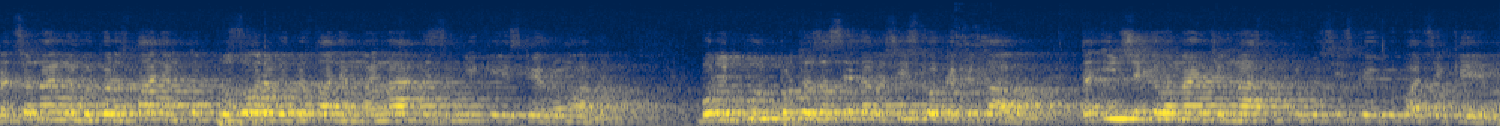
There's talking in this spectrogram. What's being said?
раціональним використанням та прозорим використанням майна і землі Київської громади, боротьбу проти засилля російського капіталу та інших елементів наслідків російської окупації Києва,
